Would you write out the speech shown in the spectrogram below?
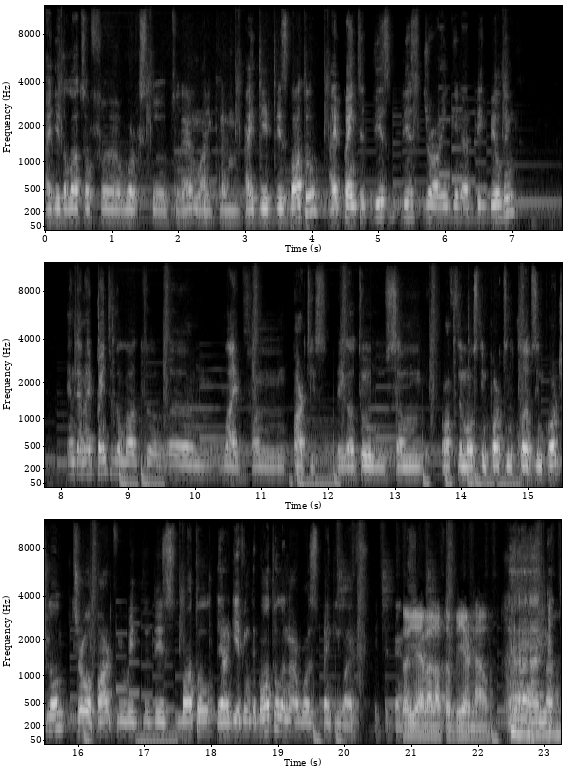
I did a lot of uh, works to, to them. Like um, I did this bottle. I painted this this drawing in a big building, and then I painted a lot of, um, live on parties. They go to some of the most important clubs in Portugal, throw a party with this bottle. They are giving the bottle, and I was painting live. So you have a lot of beer now. Uh, not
